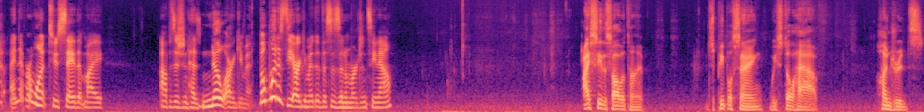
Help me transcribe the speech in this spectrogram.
I never want to say that my opposition has no argument. But what is the argument that this is an emergency now? I see this all the time. It's people saying we still have hundreds,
